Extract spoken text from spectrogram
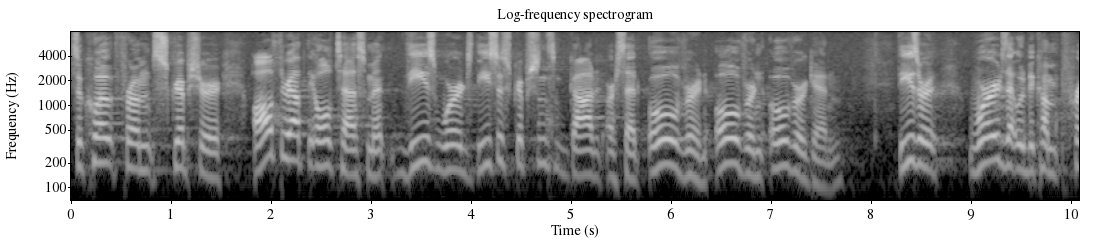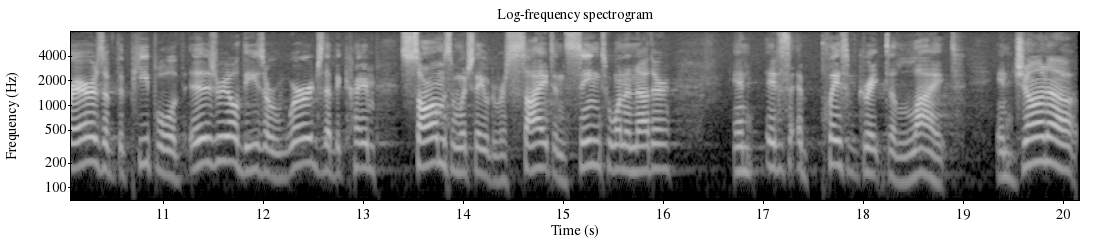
It's a quote from Scripture. All throughout the Old Testament, these words, these descriptions of God are said over and over and over again. These are words that would become prayers of the people of Israel. These are words that became psalms in which they would recite and sing to one another. And it is a place of great delight. And Jonah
